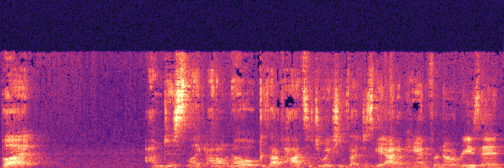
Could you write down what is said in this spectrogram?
but I'm just like, I don't know, because I've had situations that just get out of hand for no reason.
